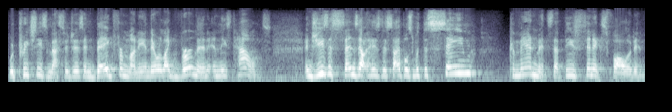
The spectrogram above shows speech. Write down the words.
would preach these messages and beg for money, and they were like vermin in these towns. And Jesus sends out his disciples with the same commandments that these cynics followed in.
